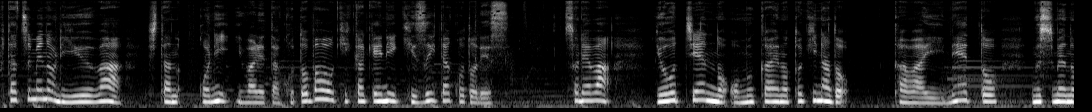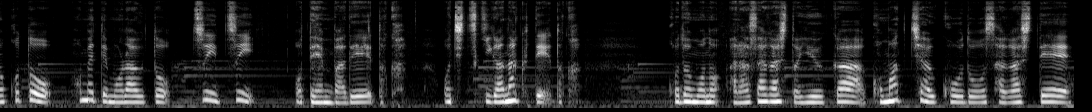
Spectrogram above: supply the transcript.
2つ目の理由は下の子に言われた言葉をきっかけに気づいたことです。それは幼稚園のお迎えの時など可愛いねと娘のことを褒めてもらうとついついおてんばでとか落ち着きがなくてとか子供のあら探しというか困っちゃう行動を探して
